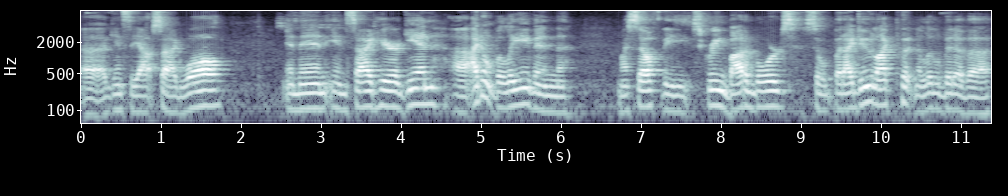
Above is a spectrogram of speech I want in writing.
uh, against the outside wall. And then inside here again, uh, I don't believe in myself the screen bottom boards, so but I do like putting a little bit of a,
